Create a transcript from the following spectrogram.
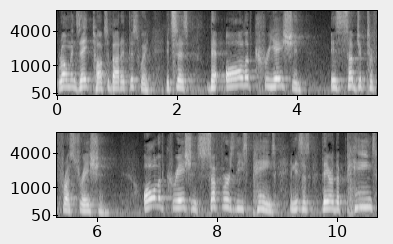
Romans 8 talks about it this way it says that all of creation is subject to frustration. All of creation suffers these pains, and he says they are the pains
